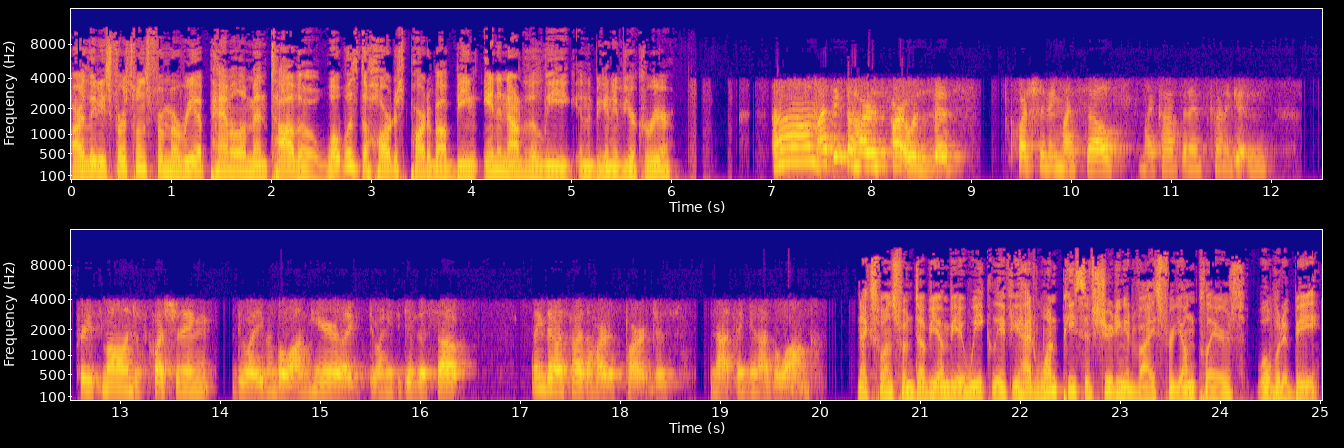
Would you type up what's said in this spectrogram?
All right, ladies. First one's from Maria Pamela Mentado. What was the hardest part about being in and out of the league in the beginning of your career? Um, I think the hardest part was just questioning myself, my confidence kind of getting pretty small, and just questioning, do I even belong here? Like, do I need to give this up? I think that was probably the hardest part, just not thinking I belong. Next one's from WNBA Weekly. If you had one piece of shooting advice for young players, what would it be?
